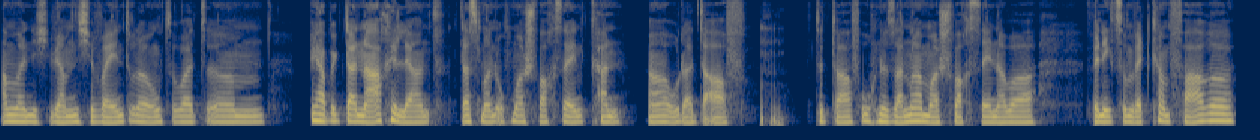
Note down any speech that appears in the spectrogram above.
haben wir nicht. Wir haben nicht geweint oder irgend sowas. Ähm, ich habe ich danach gelernt, dass man auch mal schwach sein kann, ja, oder darf. Das darf auch eine Sandra mal schwach sein, aber wenn ich zum Wettkampf fahre,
